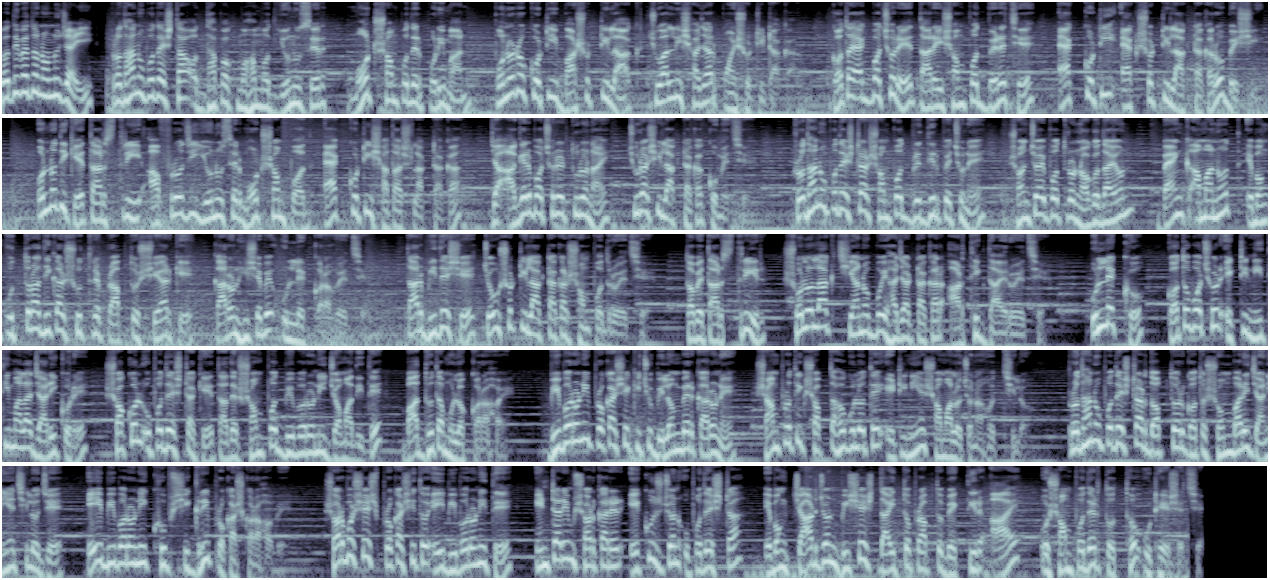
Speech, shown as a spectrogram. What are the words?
প্রতিবেদন অনুযায়ী, প্রধান উপদেষ্টা অধ্যাপক মোহাম্মদ ইউনুসের মোট সম্পদের পরিমাণ পনেরো কোটি বাষট্টি লাখ চুয়াল্লিশ হাজার পঁয়ষট্টি টাকা। গত এক বছরে তার এই সম্পদ বেড়েছে এক কোটি একষট্টি লাখ টাকারও বেশি। অন্যদিকে তার স্ত্রী আফরোজি ইউনুসের মোট সম্পদ এক কোটি সাতাশ লাখ টাকা, যা আগের বছরের তুলনায় চুরাশি লাখ টাকা কমেছে। প্রধান উপদেষ্টার সম্পদ বৃদ্ধির পেছনে সঞ্চয়পত্র নগদায়ন, ব্যাংক আমানত এবং উত্তরাধিকার সূত্রে প্রাপ্ত শেয়ারকে কারণ হিসেবে উল্লেখ করা হয়েছে। তার বিদেশে চৌষট্টি লাখ টাকার সম্পদ রয়েছে। তবে তার স্ত্রীর ষোলো লাখ ছিয়ানব্বই হাজার টাকার আর্থিক দায় রয়েছে। উল্লেখ্য, গত বছর একটি নীতিমালা জারি করে সকল উপদেষ্টাকে তাদের সম্পদ বিবরণী জমা দিতে বাধ্যতামূলক করা হয়। বিবরণী প্রকাশে কিছু বিলম্বের কারণে সাম্প্রতিক সপ্তাহগুলোতে এটি নিয়ে সমালোচনা হচ্ছিল। প্রধান উপদেষ্টার দপ্তর গত সোমবারই জানিয়েছিল যে, এই বিবরণী খুব শীঘ্রই প্রকাশ করা হবে। সর্বশেষ প্রকাশিত এই বিবরণীতে ইন্টারিম সরকারের একুশ জন উপদেষ্টা এবং চারজন বিশেষ দায়িত্বপ্রাপ্ত ব্যক্তির আয় ও সম্পদের তথ্য উঠে এসেছে।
